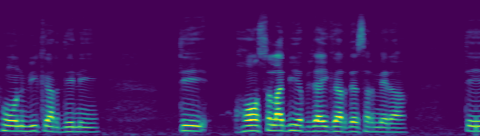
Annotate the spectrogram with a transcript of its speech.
ਫੋਨ ਵੀ ਕਰਦੇ ਨੇ ਤੇ ਹੌਸਲਾ ਵੀ ਅਫਜਾਈ ਕਰਦੇ ਸਰ ਮੇਰਾ ਤੇ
